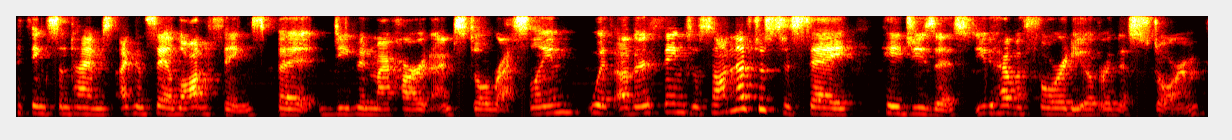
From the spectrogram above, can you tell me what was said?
I think sometimes I can say a lot of things, but deep in my heart, I'm still wrestling with other things. So it's not enough just to say, Hey, Jesus, you have authority over this storm.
